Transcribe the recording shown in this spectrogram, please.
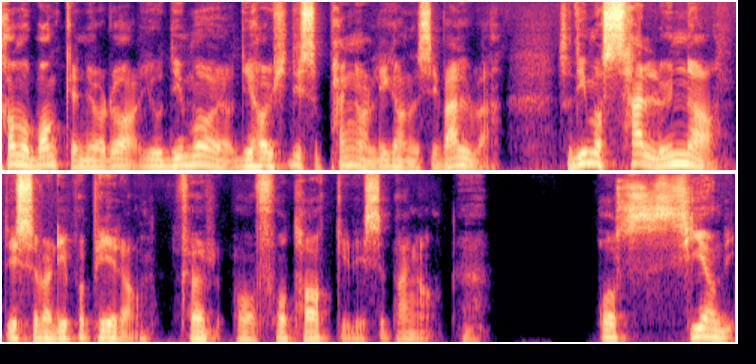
hva må banken gjøre da? Jo, de, må, de har jo ikke disse pengene liggende i hvelvet. Så de må selge unna disse verdipapirene for å få tak i disse pengene. Ja. Og siden de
